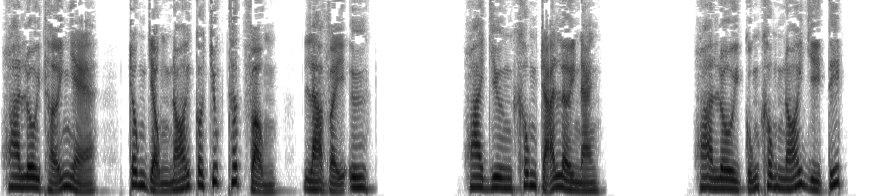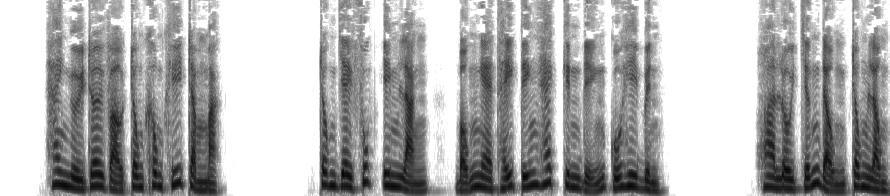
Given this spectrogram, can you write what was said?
Hoa lôi thở nhẹ, trong giọng nói có chút thất vọng, là vậy ư? Hoa Dương không trả lời nàng. Hoa lôi cũng không nói gì tiếp. Hai người rơi vào trong không khí trầm mặc. Trong giây phút im lặng, bỗng nghe thấy tiếng hét kinh điển của Hi Bình. Hoa lôi chấn động trong lòng,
